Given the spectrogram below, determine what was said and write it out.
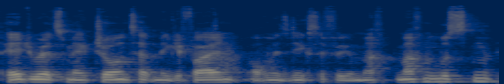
Patriots, Mac Jones hat mir gefallen, auch wenn sie nichts dafür gemacht, machen mussten.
